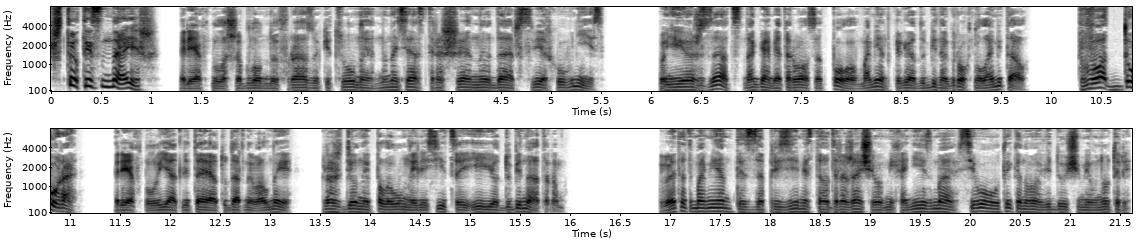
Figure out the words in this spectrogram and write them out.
«Что ты знаешь?» — рявкнула шаблонную фразу Кицуна, нанося страшенный удар сверху вниз. У нее аж зад с ногами оторвался от пола в момент, когда дубина грохнула о металл. «Вот дура!» — рявкнул я, отлетая от ударной волны, рожденной полоумной лисицей и ее дубинатором. В этот момент из-за приземистого дрожащего механизма, всего утыканного ведущими внутрь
